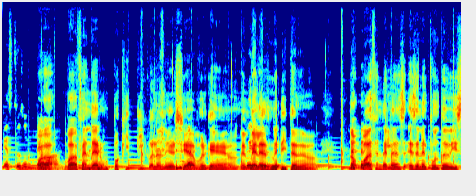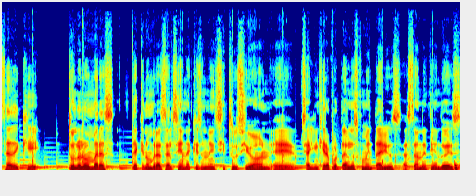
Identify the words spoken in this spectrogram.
Esto es un voy, A, voy a defender un poquitico a la universidad porque me, las medita, ¿no? No, voy a defenderlas es en el punto de vista de que tú no nombras, ya que nombraste al SENA, que es una institución, eh, si alguien quiere aportar en los comentarios, hasta donde entiendo es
